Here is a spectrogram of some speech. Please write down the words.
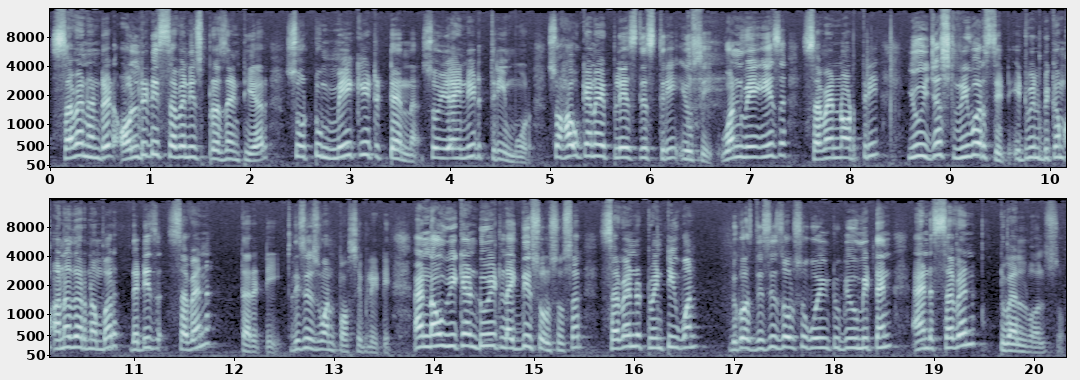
700 already 7 is present here. So to make it 10 so i need 3 more. So how can i place this 3 you see one way is 7 not 3 you just reverse it. It will become another number that is 730 this is one possibility. And now we can do it like this also sir. 721 because this is also going to give me 10 and 712 also.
